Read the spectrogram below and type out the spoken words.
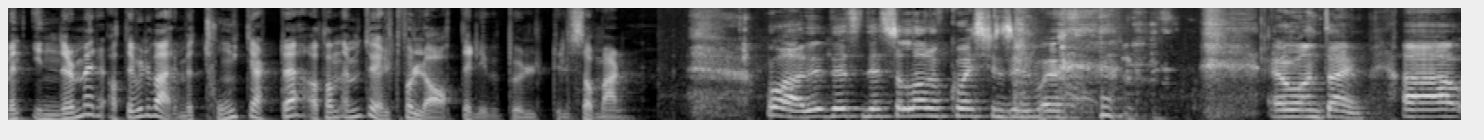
men innrømmer at det vil være med tungt hjerte at han eventuelt forlater Liverpool til sommeren. Wow, that's that's a lot of questions in at one time. Uh,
